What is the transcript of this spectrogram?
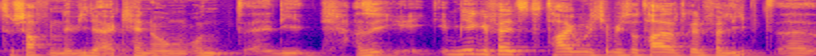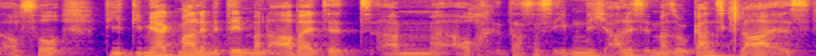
zu schaffen, eine Wiedererkennung und äh, die, also mir gefällt es total gut. Ich habe mich total darin verliebt. Äh, auch so die, die Merkmale, mit denen man arbeitet, ähm, auch, dass es eben nicht alles immer so ganz klar ist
